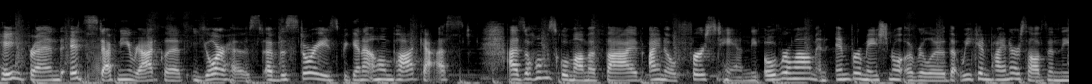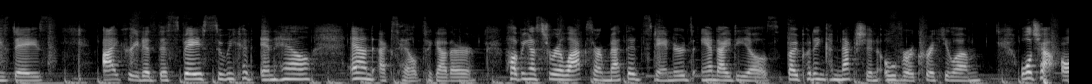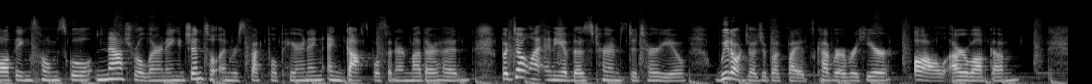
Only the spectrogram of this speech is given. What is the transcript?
Hey, friend, it's Stephanie Radcliffe, your host of the Stories Begin at Home podcast. As a homeschool mom of five, I know firsthand the overwhelm and informational overload that we can find ourselves in these days. I created this space so we could inhale and exhale together, helping us to relax our methods, standards, and ideals by putting connection over a curriculum. We'll chat all things homeschool, natural learning, gentle and respectful parenting, and gospel centered motherhood. But don't let any of those terms deter you. We don't judge a book by its cover over here, all are welcome.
